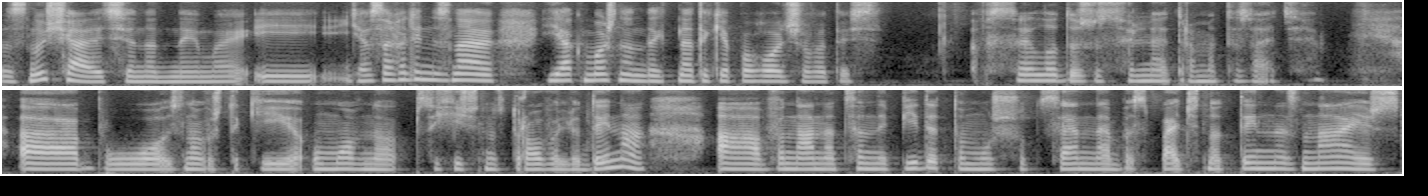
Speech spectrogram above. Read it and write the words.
знущаються над ними. І я взагалі не знаю, як можна на таке погоджуватись. В силу дуже сильної травматизації бо знову ж таки умовно психічно здорова людина, а вона на це не піде, тому що це небезпечно. Ти не знаєш,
